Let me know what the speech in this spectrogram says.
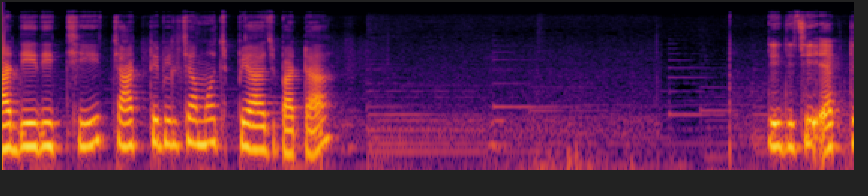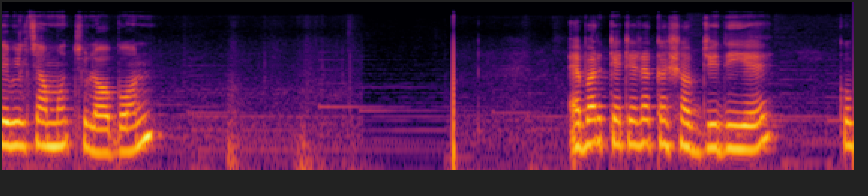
আর দিয়ে দিচ্ছি চার টেবিল চামচ পেঁয়াজ বাটা। দিয়ে দিচ্ছি এক টেবিল চামচ লবণ। এবার কেটে রাখা সবজি দিয়ে খুব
